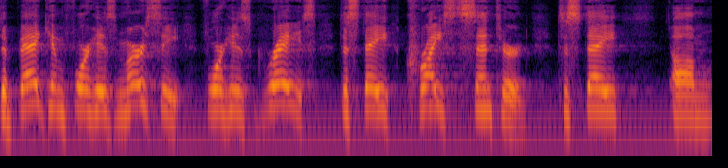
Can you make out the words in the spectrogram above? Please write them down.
to beg Him for His mercy, for His grace, to stay Christ centered, to stay. Um,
